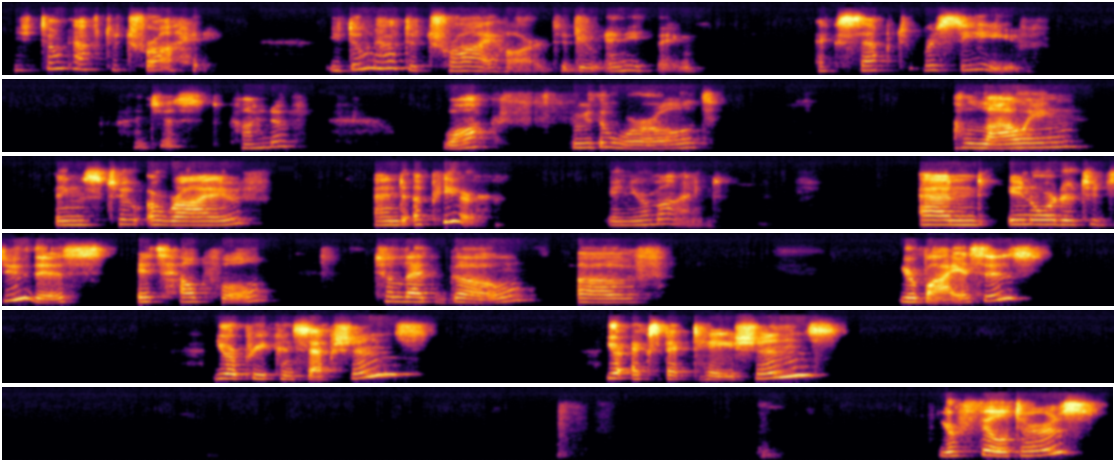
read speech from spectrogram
You don't have to try. You don't have to try hard to do anything except receive. And just kind of walk through the world, allowing things to arrive and appear in your mind. And in order to do this, it's helpful to let go of your biases, your preconceptions, your expectations. Your filters,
